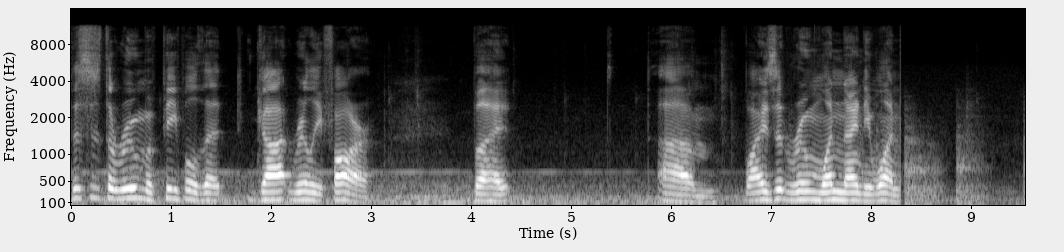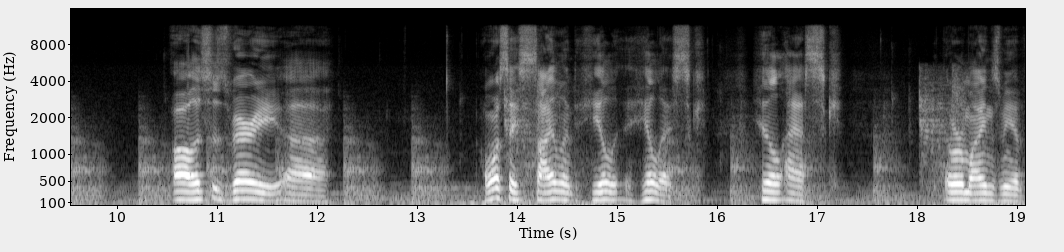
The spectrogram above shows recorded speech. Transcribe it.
This is the room of people that got really far. But... Um, why is it room 191? Oh, this is very, uh... I want to say Silent Hill Hill-esque. Hill-esque. It reminds me of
